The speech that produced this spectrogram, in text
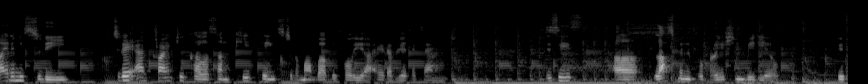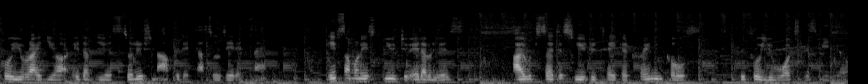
my name is Sudhi. Today I'm trying to cover some key things to remember before your AWS examination. This is a last minute preparation video before you write your AWS Solution Architect Associate exam. If someone is new to AWS, I would suggest you to take a training course before you watch this video.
